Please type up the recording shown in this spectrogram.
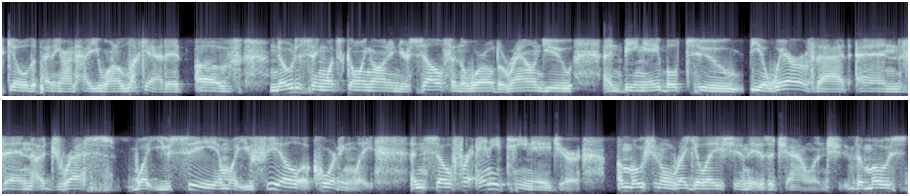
skill, depending on how you want to look at it, of noticing what's going on in yourself and the world around you and being able to be aware of that and then address what you see and what you feel accordingly. And so for any teenager, emotional regulation is a challenge. The most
